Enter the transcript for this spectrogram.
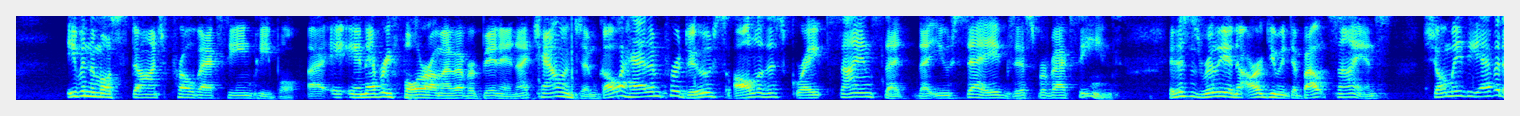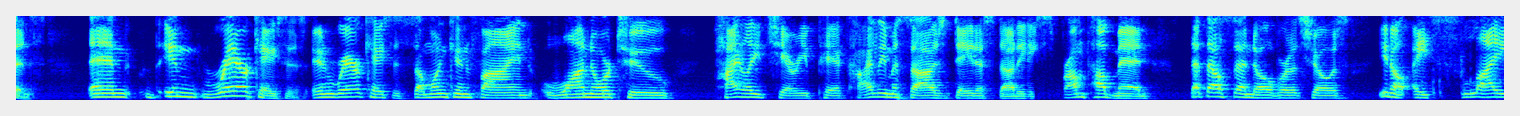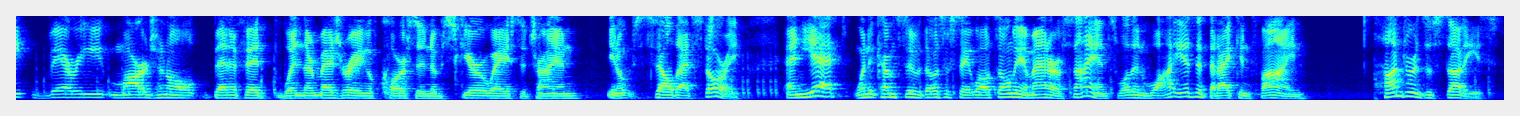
even the most staunch pro-vaccine people uh, in every forum I've ever been in, I challenge them: go ahead and produce all of this great science that that you say exists for vaccines. If this is really an argument about science, show me the evidence and in rare cases, in rare cases, someone can find one or two highly cherry picked, highly massaged data studies from PubMed that they'll send over that shows, you know, a slight, very marginal benefit when they're measuring, of course, in obscure ways to try and, you know, sell that story. And yet, when it comes to those who say, well, it's only a matter of science, well, then why is it that I can find hundreds of studies?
